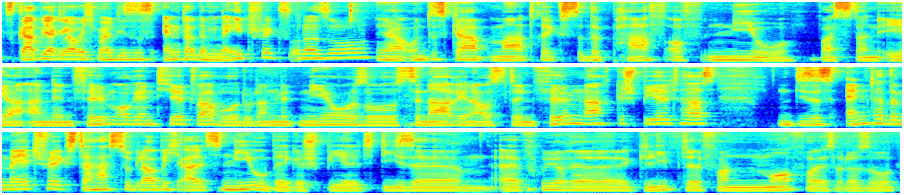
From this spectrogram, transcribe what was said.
Es gab ja, glaube ich, mal dieses Enter the Matrix oder so. Ja, und es gab Matrix The Path of Neo, was dann eher an den Film orientiert war, wo du dann mit Neo so Szenarien aus den Filmen nachgespielt hast. Und dieses Enter the Matrix, da hast du, glaube ich, als Niobe gespielt, diese äh, frühere Geliebte von Morpheus oder so,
